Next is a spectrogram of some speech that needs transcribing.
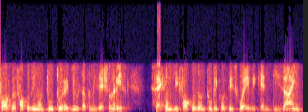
focusing on two to reduce atomization risk. Secondly, focus on two because this way we can design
